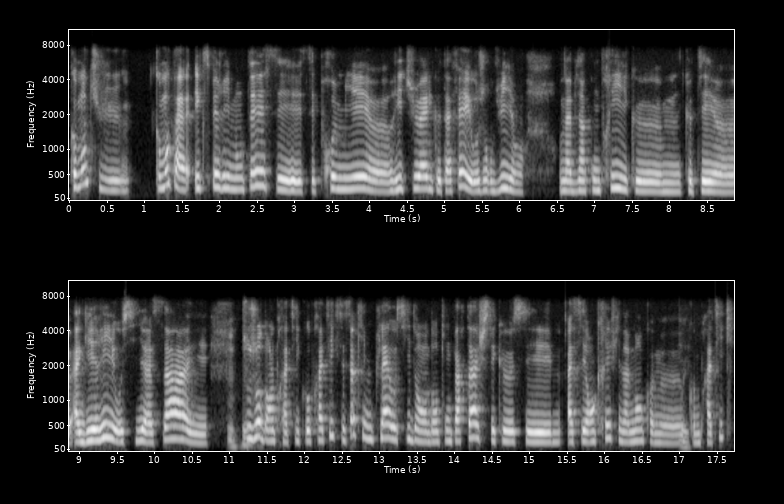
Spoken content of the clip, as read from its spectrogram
comment tu comment as expérimenté ces, ces premiers rituels que tu as fait? Et aujourd'hui, on, on a bien compris que, que tu es euh, aguerri aussi à ça et mhm. toujours dans le pratico-pratique. C'est ça qui me plaît aussi dans, ton partage, c'est que c'est assez ancré finalement comme, euh, comme pratique.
